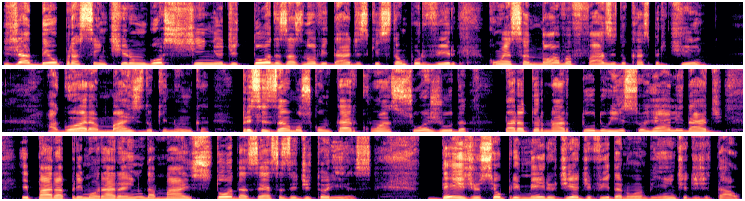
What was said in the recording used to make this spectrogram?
já deu para sentir um gostinho de todas as novidades que estão por vir com essa nova fase do Casper Diem? Agora, mais do que nunca, precisamos contar com a sua ajuda para tornar tudo isso realidade e para aprimorar ainda mais todas essas editorias. Desde o seu primeiro dia de vida no ambiente digital,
